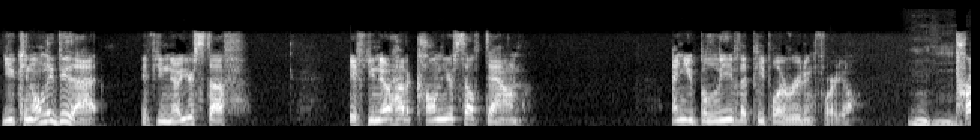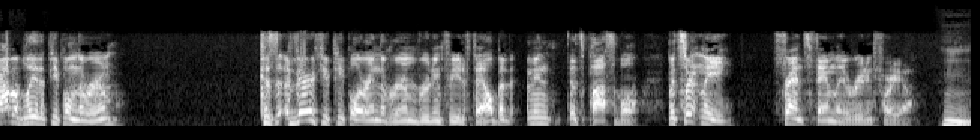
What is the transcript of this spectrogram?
you can only do that if you know your stuff, if you know how to calm yourself down, and you believe that people are rooting for you. Probably the people in the room, because very few people are in the room rooting for you to fail. But I mean, it's possible. But certainly, friends, family are rooting for you. Hmm.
